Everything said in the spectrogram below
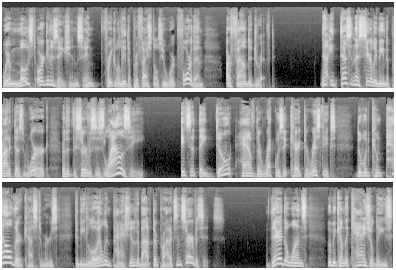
where most organizations, and frequently the professionals who work for them, are found adrift. Now, it doesn't necessarily mean the product doesn't work or that the service is lousy. It's that they don't have the requisite characteristics that would compel their customers to be loyal and passionate about their products and services. They're the ones who become the casualties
